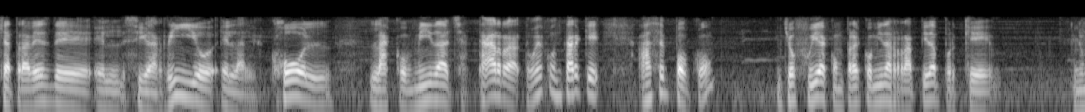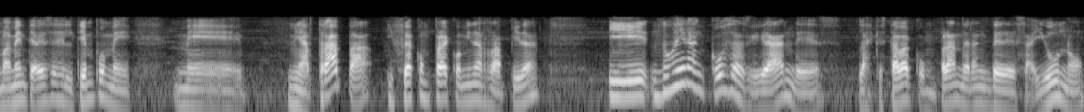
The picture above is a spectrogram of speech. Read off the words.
que a través del cigarrillo, el alcohol, la comida chatarra, te voy a contar que hace poco yo fui a comprar comida rápida porque normalmente a veces el tiempo me, me, me atrapa y fui a comprar comida rápida y no eran cosas grandes las que estaba comprando, eran de desayuno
